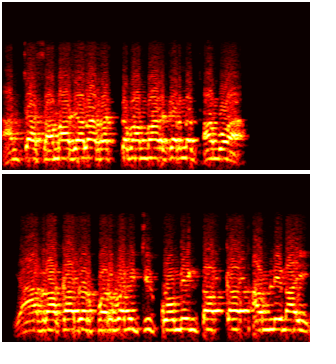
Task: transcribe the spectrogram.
आमच्या समाजाला रक्तबंबाळ करणं थांबवा. याद राखा जर परभणीची कोंबिंग तात्काळ थांबली नाही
